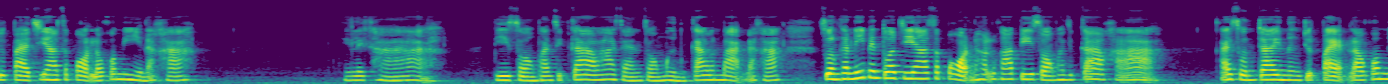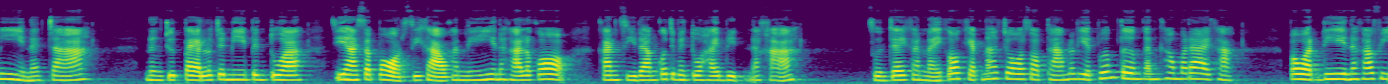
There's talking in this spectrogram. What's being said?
1.8 GR Sport เราก็มีนะคะ นี่เลยค่ะ ปี 2019 529,000 บาทนะคะ ส่วนคันนี้เป็นตัว GR Sport นะคะ ลูกค้าปี 2019 ค่ะ ใครสนใจ 1.8 เราก็มีนะจ๊ะ 1.8 เราจะมีเป็นตัว GR Sport สีขาวคันนี้นะคะ แล้วก็คันสีดำก็จะเป็นตัวไฮบริดนะคะ สนใจคันไหนก็แคปหน้าจอสอบถามรายละเอียดเพิ่มเติมกันเข้ามาได้ค่ะ ประวัติดีนะคะ ฟรี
